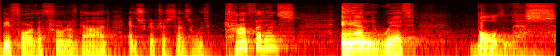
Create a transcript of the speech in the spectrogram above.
before the throne of God. And Scripture says, with confidence and with boldness.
